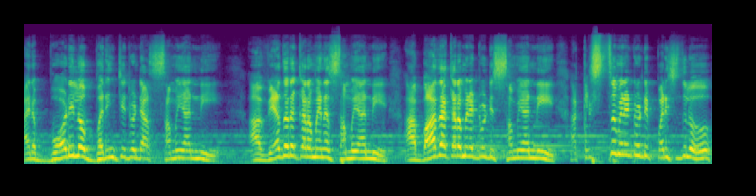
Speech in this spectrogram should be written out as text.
ఆయన బాడీలో భరించేటువంటి ఆ సమయాన్ని ఆ వేదనకరమైన సమయాన్ని ఆ బాధాకరమైనటువంటి సమయాన్ని ఆ క్లిష్టమైనటువంటి పరిస్థితిలో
